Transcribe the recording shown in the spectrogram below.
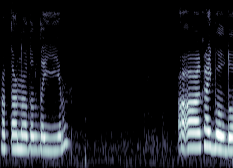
Hatta noodle da yiyeyim. Aa kayboldu.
